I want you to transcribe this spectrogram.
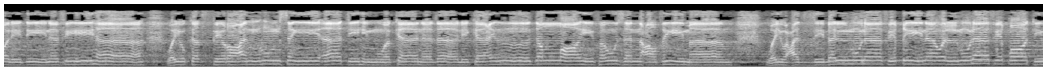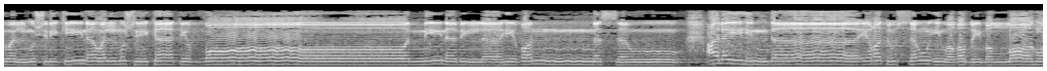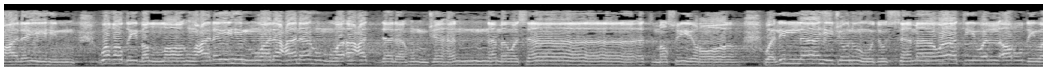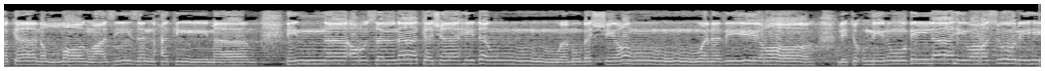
خالدين فيها ويكفر عنهم سيئاتهم وكان ذلك عند الله فوزا عظيما ويعذب المنافقين والمنافقات والمشركين والمشركات الظانين بالله ظن السوء عليهم السوء وغضب الله عليهم وغضب الله عليهم ولعنهم وأعد لهم جهنم وساءت مصيرا. ولله جنود السماوات والأرض وكان الله عزيزا حكيما. إنا أرسلناك شاهدا ومبشرا ونذيرا لتؤمنوا بالله ورسوله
